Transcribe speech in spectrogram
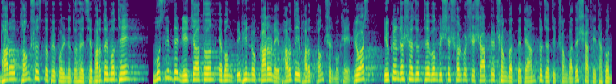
ভারত ধ্বংসস্তূপে পরিণত হয়েছে। ভারতের মধ্যে মুসলিমদের নির্যাতন এবং বিভিন্ন কারণে ভারতেই ভারত ধ্বংসের মুখে। ভিওয়ার্স ইউক্রেন রাশিয়া যুদ্ধ এবং বিশ্বের সর্বশেষ আপডেট সংবাদ পেতে আন্তর্জাতিক সংবাদের সাথেই থাকুন।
